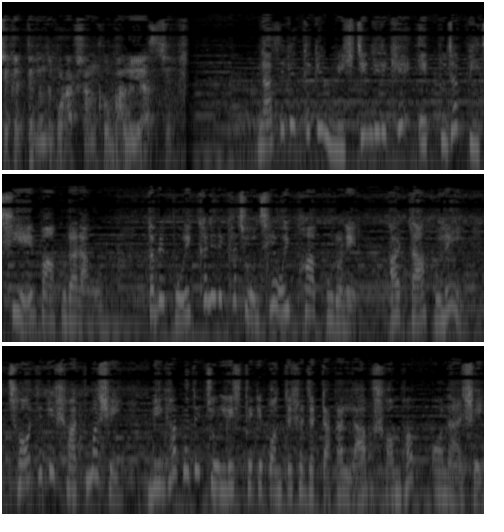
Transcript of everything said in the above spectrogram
সেক্ষেত্রে কিন্তু প্রোডাকশন খুব ভালোই আসছে। নাসিকের থেকে মিষ্টির নিরিখে একটু যা পিছিয়ে বাঁকুড়ার আঙুর তবে পরীক্ষা নিরীক্ষা চলছে ওই ফাঁক পূরণের। আর তা হলেই ছ থেকে সাত মাসেই বিঘা প্রতি চল্লিশ থেকে পঞ্চাশ হাজার টাকা লাভ সম্ভব অনায়াসেই।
